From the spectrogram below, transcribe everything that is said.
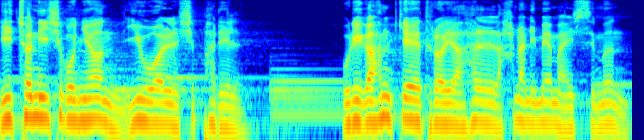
2025년 2월 18일 우리가 함께 들어야 할 하나님의 말씀은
